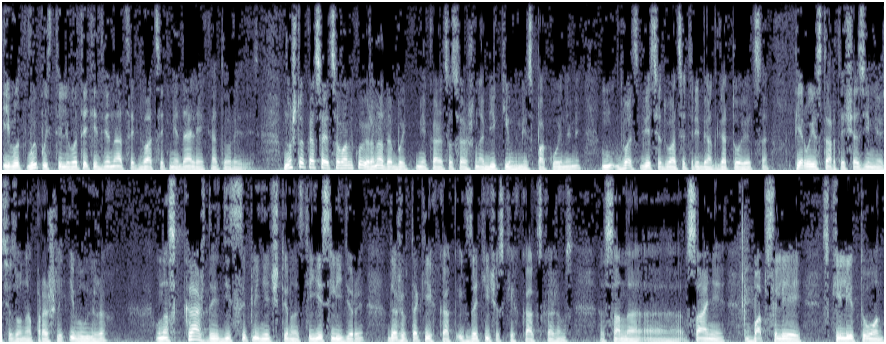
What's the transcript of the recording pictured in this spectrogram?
И вот выпустили вот эти 12-20 медалей, которые здесь. Ну, что касается Ванкувера, надо быть, мне кажется, совершенно объективными и спокойными. 20, 220 ребят готовятся. Первые старты сейчас зимнего сезона прошли и в лыжах. У нас в каждой дисциплине 14 есть лидеры, даже в таких, как экзотических, как, скажем, сана, э, сани, бобслей, скелетон.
